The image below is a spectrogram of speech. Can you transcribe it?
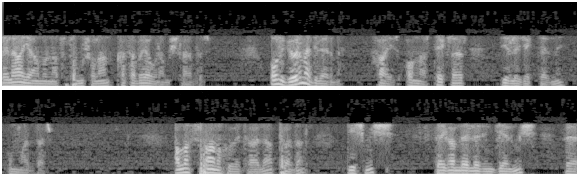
bela yağmuruna tutulmuş olan kasabaya uğramışlardır. Onu görmediler mi? Hayır, onlar tekrar dirileceklerini ummazlar. Allah subhanahu ve teala burada geçmiş peygamberlerin gelmiş ve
